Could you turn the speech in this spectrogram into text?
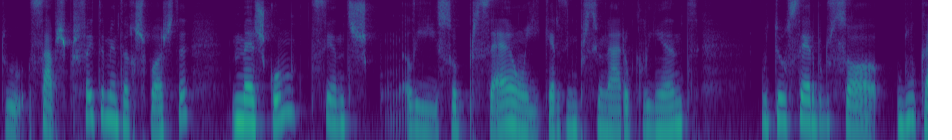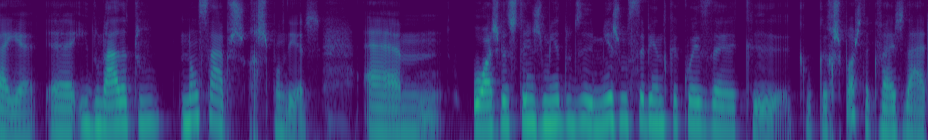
tu sabes perfeitamente a resposta, mas como te sentes ali sob pressão e queres impressionar o cliente, o teu cérebro só bloqueia uh, e do nada tu não sabes responder. Um, ou às vezes tens medo de, mesmo sabendo que a coisa, que, que a resposta que vais dar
